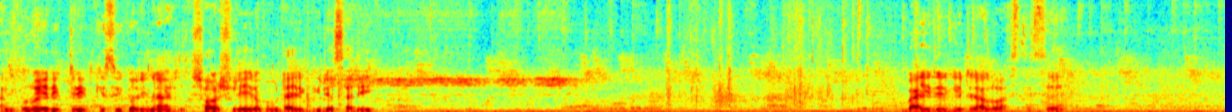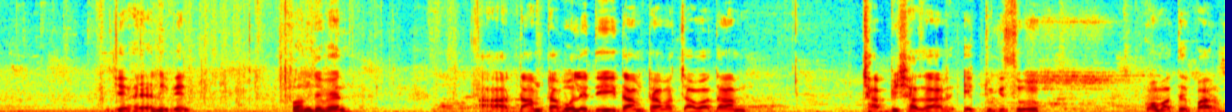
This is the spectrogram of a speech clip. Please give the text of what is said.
আমি কোনো এডিট টেডিট কিছুই করি না, সরাসরি এইরকম ডাইরেক্ট ভিডিও ছাড়ি। বাইরের গেটের আলো আসতেছে। যে ভাইয়া নেবেন। ফোন দেবেন। আর দামটা বলে দিই, দামটা আমার চাওয়া দাম ছাব্বিশ হাজার। একটু কিছু কমাতে পারব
